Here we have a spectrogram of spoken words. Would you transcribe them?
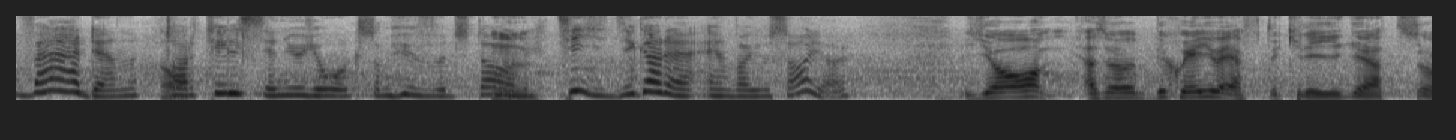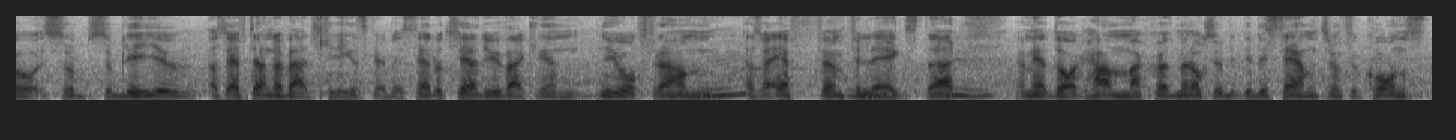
världen tar ja. till sig New York som huvudstad mm. tidigare än vad USA gör. Ja, alltså det sker ju efter kriget, så, så, så blir ju, alltså efter andra världskriget ska vi säga, då träder ju verkligen New York fram, mm. alltså FN förläggs mm. där, mm. med Dag Hammarskjöld, men också det blir centrum för konst,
